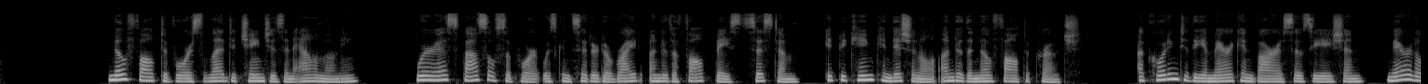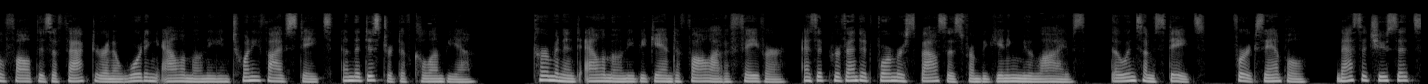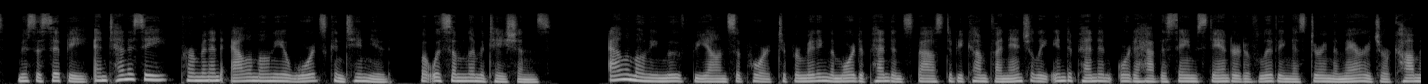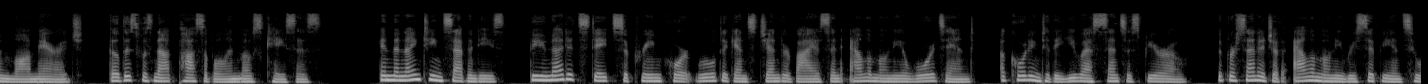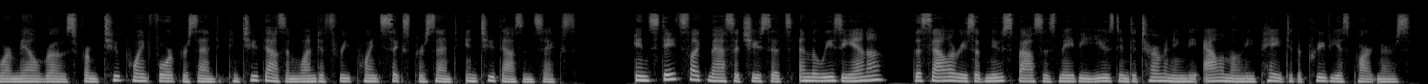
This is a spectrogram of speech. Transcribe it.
No fault divorce led to changes in alimony. Whereas spousal support was considered a right under the fault based system, it became conditional under the no fault approach. According to the American Bar Association, marital fault is a factor in awarding alimony in 25 states and the District of Columbia. Permanent alimony began to fall out of favor, as it prevented former spouses from beginning new lives, though in some states, for example, Massachusetts, Mississippi, and Tennessee, permanent alimony awards continued, but with some limitations. Alimony moved beyond support to permitting the more dependent spouse to become financially independent or to have the same standard of living as during the marriage or common law marriage, though this was not possible in most cases. In the 1970s, the United States Supreme Court ruled against gender bias in alimony awards and, according to the U.S. Census Bureau, the percentage of alimony recipients who are male rose from 2.4% in 2001 to 3.6% in 2006. In states like Massachusetts and Louisiana, the salaries of new spouses may be used in determining the alimony paid to the previous partners.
